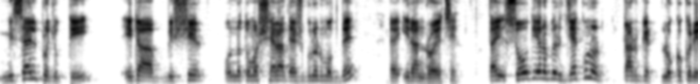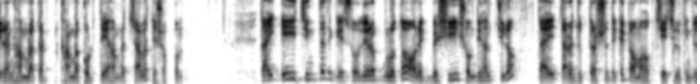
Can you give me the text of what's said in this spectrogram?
মিসাইল প্রযুক্তি এটা বিশ্বের অন্যতম সেরা দেশগুলোর মধ্যে ইরান রয়েছে। তাই সৌদি আরবের যে কোনো টার্গেট লক্ষ্য করে ইরান হামলা হামলা করতে, হামলা চালাতে সক্ষম। তাই এই চিন্তা থেকে সৌদি আরব মূলত অনেক বেশি সন্দিহান ছিল, তাই তারা যুক্তরাষ্ট্র থেকে টমাহক চেয়েছিল, কিন্তু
